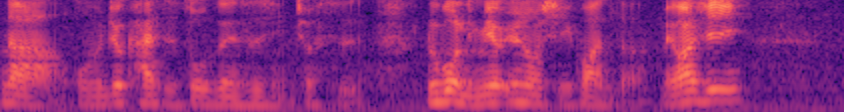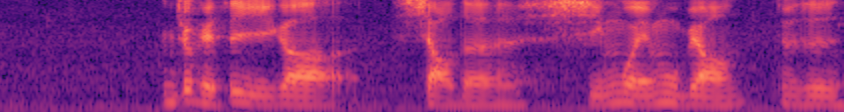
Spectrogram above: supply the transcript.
那我们就开始做这件事情，就是如果你没有运动习惯的，没关系。你就给自己一个小的行为目标，就是，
